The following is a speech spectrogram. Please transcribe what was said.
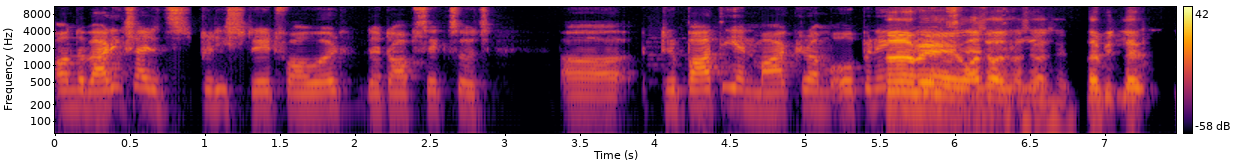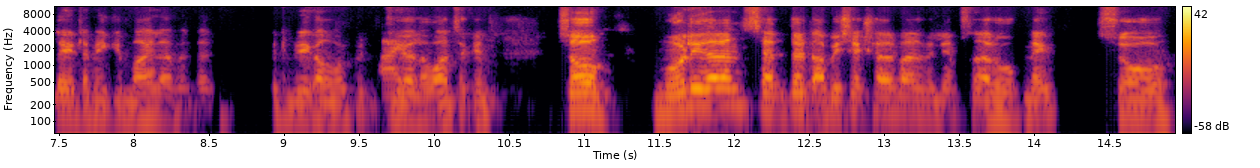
on the batting side it's pretty straightforward. The top six, so it's uh, Tripathi and Markram opening. No, no, wait, wait, wait, wait, wait, wait. Let me let, let, let me give my eleven then. It will become a bit clearer. One second. So Muralidharan said that Abhishek Sharma and Williamson are opening. So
